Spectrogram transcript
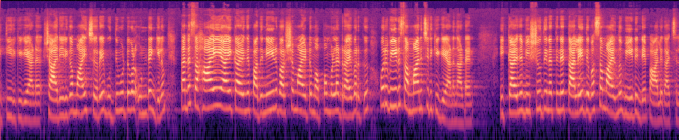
എത്തിയിരിക്കുകയാണ്. ശാരീരികമായി ചെറിയ ബുദ്ധിമുട്ടുകൾ ഉണ്ടെങ്കിലും തന്റെ സഹായിയായി കഴിഞ്ഞ പതിനേഴ് വർഷമായിട്ടും ഒപ്പമുള്ള ഡ്രൈവർക്ക് ഒരു വീട് സമ്മാനിച്ചിരിക്കുകയാണ് നടൻ. ഇക്കഴിഞ്ഞ വിഷു ദിനത്തിന്റെ തലേ ദിവസമായിരുന്നു വീടിന്റെ പാലുകാച്ചൽ.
